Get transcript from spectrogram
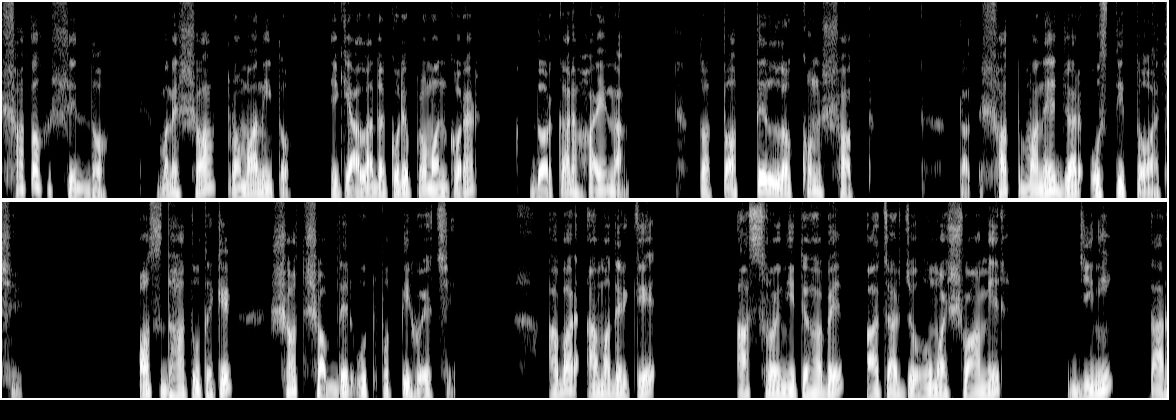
শতঃ সিদ্ধ মানে স্বপ্রমাণিত, একে আলাদা করে প্রমাণ করার দরকার হয় না। তো তত্ত্বের লক্ষণ সৎ সৎ মানে যার অস্তিত্ব আছে। অস ধাতু থেকে সৎ শব্দের উৎপত্তি হয়েছে। আবার আমাদেরকে আশ্রয় নিতে হবে আচার্য উমা স্বামীর যিনি তার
